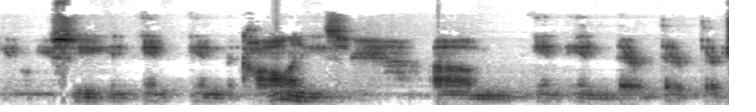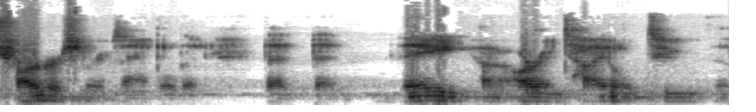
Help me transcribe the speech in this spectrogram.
You know, you see in, in, in the colonies, um, in, in their, their, their charters, for example, that that that they uh, are entitled to the,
